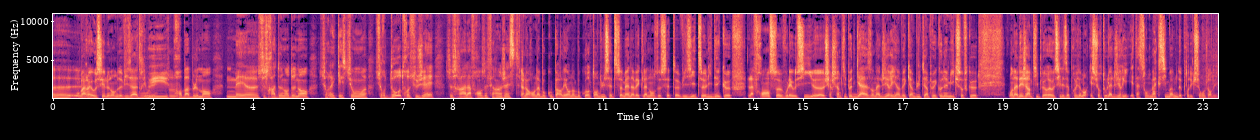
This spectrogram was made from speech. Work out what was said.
Euh, On va rehausser le nombre de visas attribués. Oui, hmm. probablement mais euh, ce sera donnant-donnant. Sur les questions, euh, sur d'autres sujets, ce sera à la France de faire un geste. Alors, on a beaucoup parlé, on a beaucoup entendu cette semaine avec l'annonce de cette visite, l'idée que la France voulait aussi euh, chercher un petit peu de gaz en Algérie, avec un but un peu économique, sauf que on a déjà un petit peu rehaussé les approvisionnements, et surtout l'Algérie est à son maximum de production aujourd'hui.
